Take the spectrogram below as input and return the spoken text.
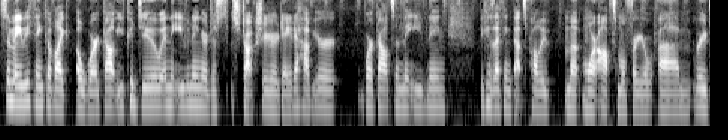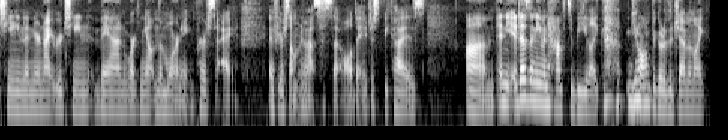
So maybe think of like a workout you could do in the evening or just structure your day to have your workouts in the evening because I think that's probably m- more optimal for your um, routine and your night routine than working out in the morning per se. If you're someone who has to sit all day, just because, um, and it doesn't even have to be like you don't have to go to the gym and like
